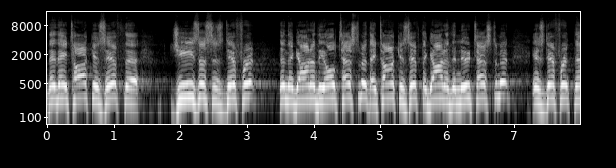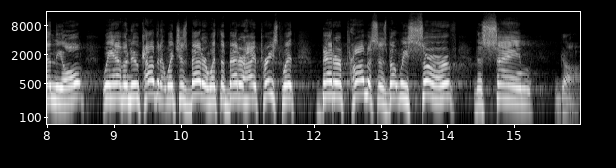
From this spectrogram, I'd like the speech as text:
they, they talk as if the Jesus is different than the God of the Old Testament. They talk as if the God of the New Testament is different than the Old. We have a new covenant, which is better, with the better high priest, with better promises, but we serve the same God.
